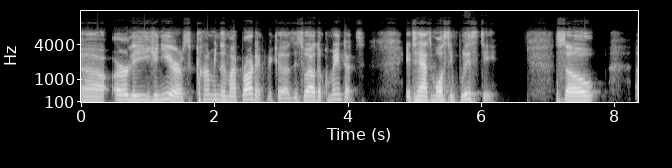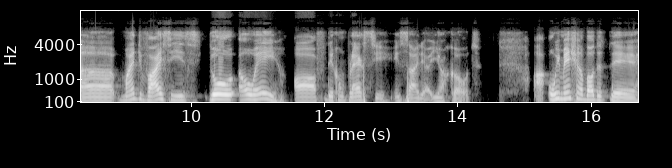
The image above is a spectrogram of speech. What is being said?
uh, early engineers coming in my product because it's well documented. It has more simplicity. So uh, my devices go away of the complexity inside your code. Uh, we mentioned about the, the,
